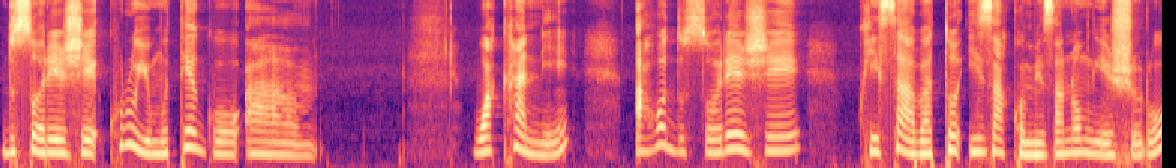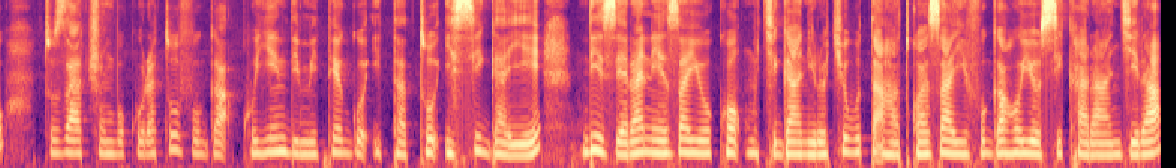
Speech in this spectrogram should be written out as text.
dusoreje kuri uyu mutego um, wa kane aho dusoreje ku isabato izakomeza no mu ijuru tuzacumbukura tuvuga ku yindi mitego itatu isigaye. Ndizera neza yuko mu kiganiro cy'ubutaha twazayivugaho yose ikarangira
